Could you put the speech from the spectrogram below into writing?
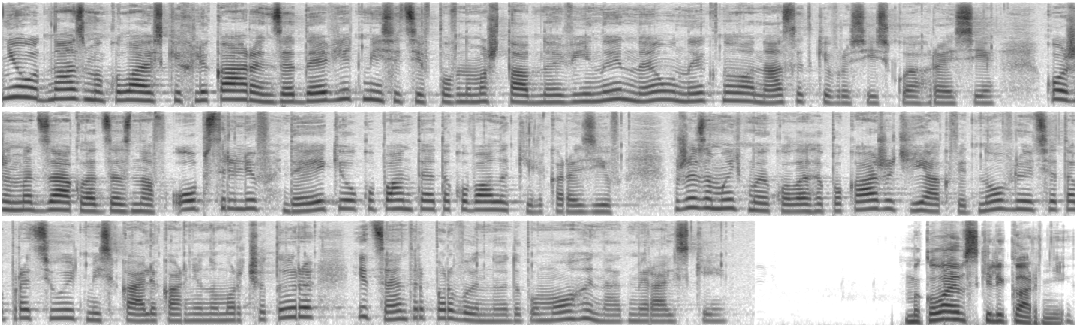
Ні одна з миколаївських лікарень за 9 місяців повномасштабної війни не уникнула наслідків російської агресії. Кожен медзаклад зазнав обстрілів, деякі окупанти атакували кілька разів. Вже за мить мої колеги покажуть, як відновлюються та працюють міська лікарня номер 4 і центр первинної допомоги на Адміральській. Миколаївські лікарні,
